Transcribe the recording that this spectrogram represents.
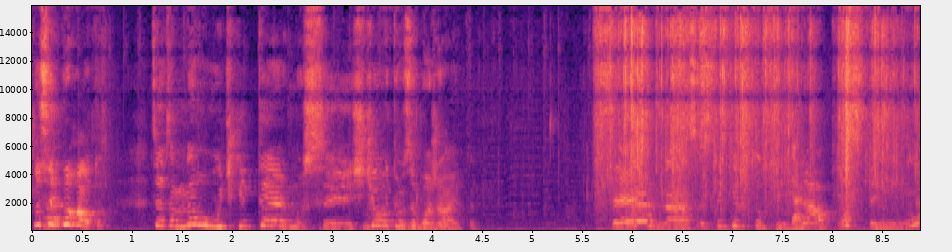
Досить багато. Це там на ручки, термоси, що ви там забажаєте. Це в нас ось такі штуки для пластиліну,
